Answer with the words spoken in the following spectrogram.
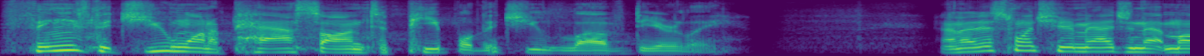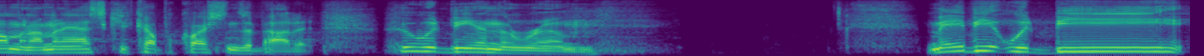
things that you want to pass on to people that you love dearly. And I just want you to imagine that moment. I'm going to ask you a couple questions about it. Who would be in the room? Maybe it would be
